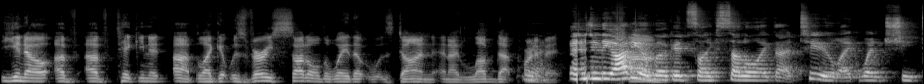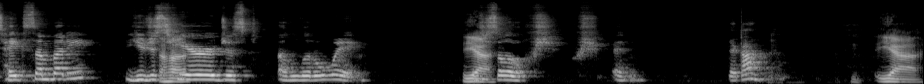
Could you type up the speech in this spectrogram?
you know of of taking it up like it was very subtle the way that it was done and i loved that part of it and in the Um, audiobook, it's like subtle like that too. Like when she takes somebody, you just Uh-huh. hear just a little wing, yeah just a little, whoosh, whoosh, and they're gone. Yeah.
